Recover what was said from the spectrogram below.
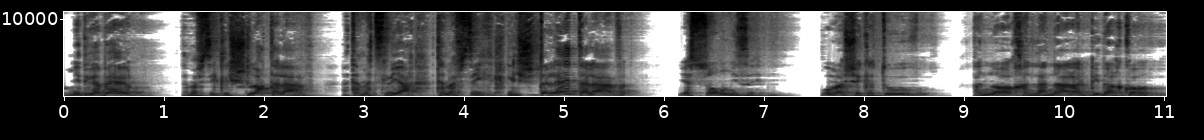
מתגבר, אתה מפסיק לשלוט עליו, אתה מצליח, אתה מפסיק להשתלט עליו, יסור מזה. הוא מה שכתוב, חנוך לנער על פי דרכו,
